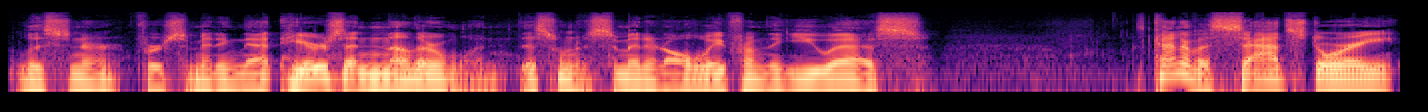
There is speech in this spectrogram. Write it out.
listener, for submitting that. Here's another one. This one was submitted all the way from the U.S. It's kind of a sad story,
